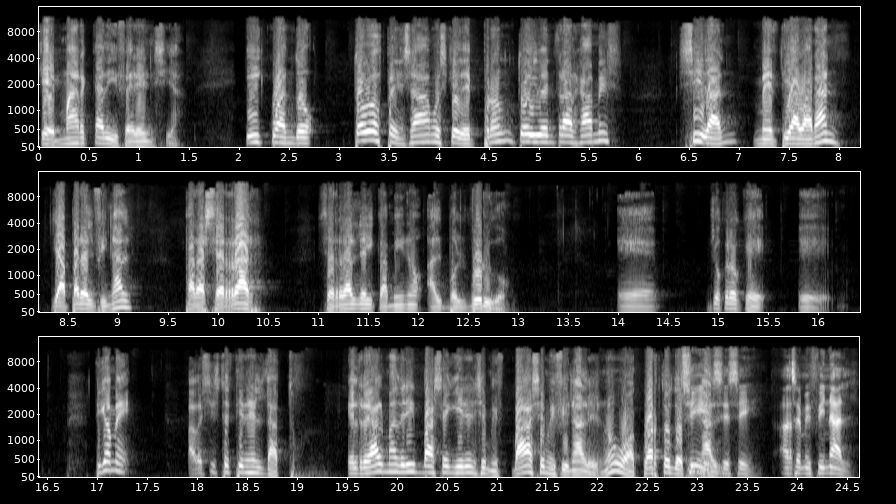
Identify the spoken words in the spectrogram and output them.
que marca diferencia. Y cuando todos pensábamos que de pronto iba a entrar James, Zidane metía a Varane ya para el final, para cerrar, cerrarle el camino al Volburgo. Eh, yo creo que, eh, dígame, a ver si usted tiene el dato. El Real Madrid va a seguir en semif- va a semifinales, ¿no? O a cuartos de Sí, final. sí, sí. A semifinal.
